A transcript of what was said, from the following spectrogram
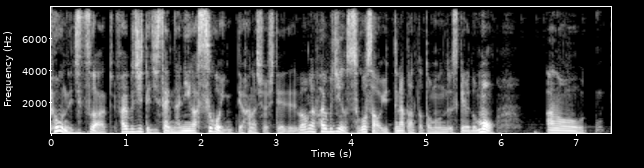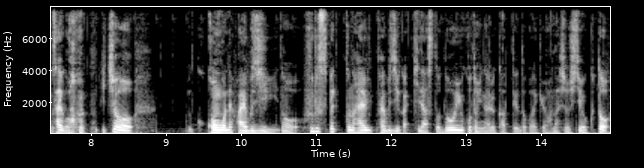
今日ね、実は 5G って実際何がすごいんっていう話をして、5G の凄さを言ってなかったと思うんですけれども、あの、最後、一応、今後ね、5G のフルスペックの 5G が来だすとどういうことになるかっていうところだけお話をしておくと、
